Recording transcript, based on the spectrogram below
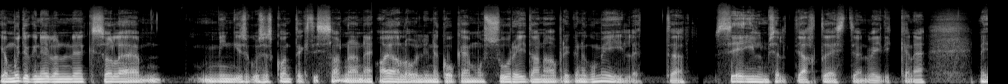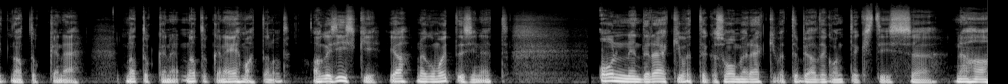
ja muidugi neil on, eks ole mingisuguses kontekstis sarnane ajalooline kogemus suure idanaabriga nagu meil, et äh, see ilmselt jah, tõesti on veidikene neid natukene, natukene, natukene ehmatanud. aga siiski jah, nagu ma ütlesin, et on nende rääkivatega, Soome rääkivate peade kontekstis äh, näha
